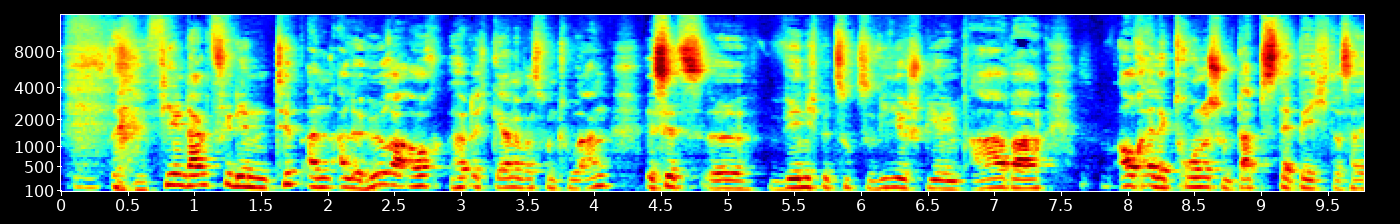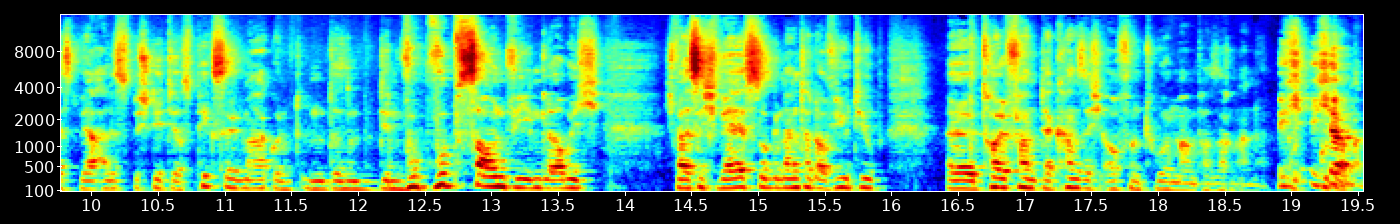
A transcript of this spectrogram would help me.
vielen Dank für den Tipp an alle Hörer auch. Hört euch gerne was von Tour an. Ist jetzt äh, wenig Bezug zu Videospielen, aber auch elektronisch und dubsteppig. Das heißt, wer alles besteht, der aus Pixeln mag und, und den Wup-Wup-Sound, wie ihn, glaube ich, ich weiß nicht, wer es so genannt hat auf YouTube, äh, toll fand, der kann sich auch von Tour mal ein paar Sachen anhören. Ich, ich habe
